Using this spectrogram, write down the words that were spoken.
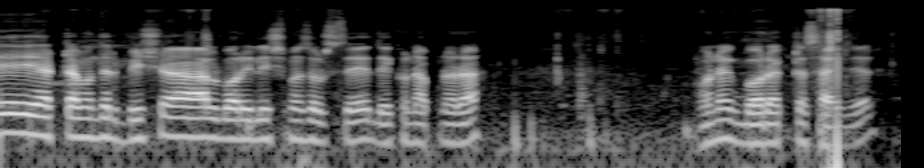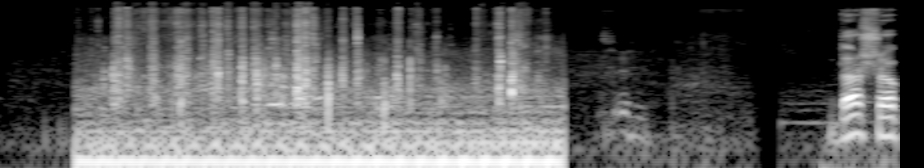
এই একটা আমাদের বিশাল বড় ইলিশ মাছ উঠছে, দেখুন আপনারা। অনেক বড় একটা সাইজের। দর্শক,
